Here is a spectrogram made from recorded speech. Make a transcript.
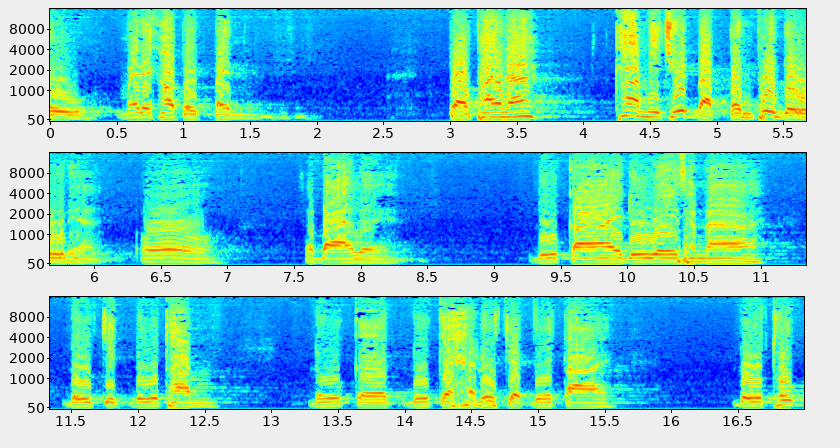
ดูไม่ได้เข้าไปเป็นปลอดภัยนะ ถ้ามีชีวิตแบบเป็นผู้ดูเนี่ย โอ้สบายเลย ดูกายดูเวทนา ดูจิตดูธรรม ดูเกิด ดูแก่ดูเจ็บดูตาย ดูทุกข์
